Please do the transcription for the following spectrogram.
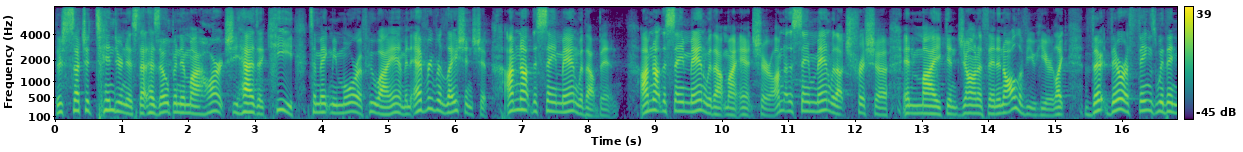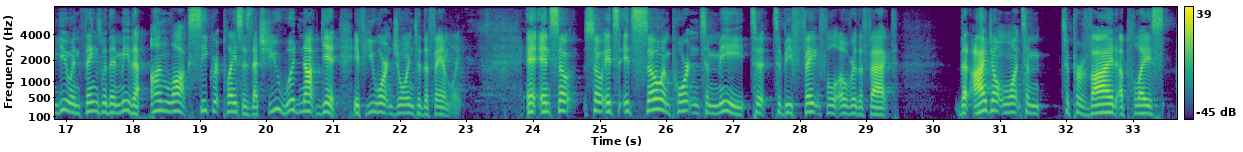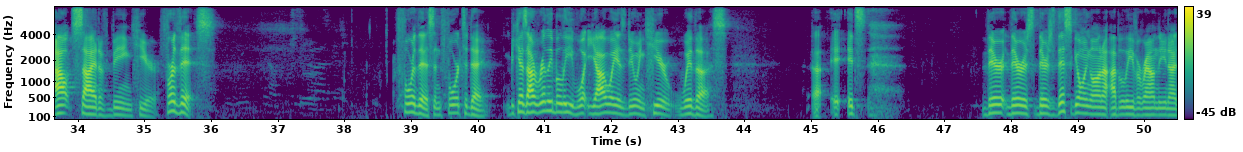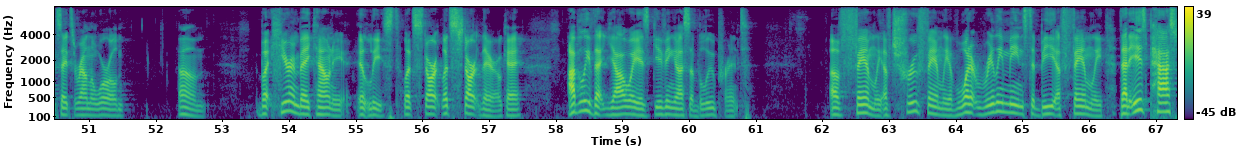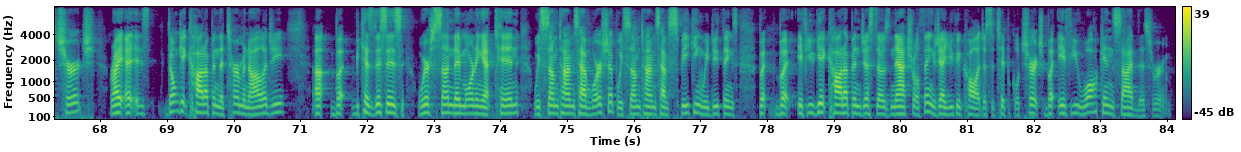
There's such a tenderness that has opened in my heart. She has a key to make me more of who I am. In every relationship, I'm not the same man without Ben. I'm not the same man without my Aunt Cheryl. I'm not the same man without Trisha and Mike and Jonathan and all of you here. Like, there, there are things within you and things within me that unlock secret places that you would not get if you weren't joined to the family. And, and, so, so it's, it's so important to me to, to be faithful over the fact that I don't want to, to provide a place outside of being here for this. For this and for today. Because I really believe what Yahweh is doing here with us, uh, it, it's there, there's, there's this going on, I believe, around the United States, around the world. Um, but here in Bay County, at least, let's start, let's start there, okay? I believe that Yahweh is giving us a blueprint of family, of true family, of what it really means to be a family that is past church, right? It's, don't get caught up in the terminology. Uh, but because this is, we're Sunday morning at 10, we sometimes have worship, we sometimes have speaking, we do things. But, but if you get caught up in just those natural things, yeah, you could call it just a typical church. But if you walk inside this room,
